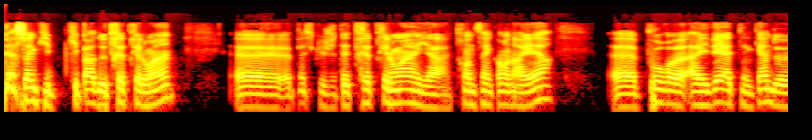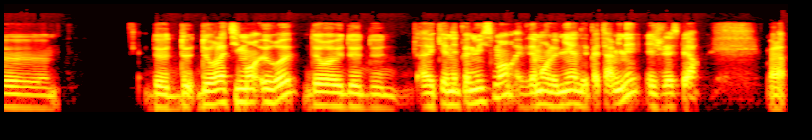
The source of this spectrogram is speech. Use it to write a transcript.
personne qui, part de très très loin, euh, parce que j'étais très très loin il y a 35 ans en arrière, pour arriver à quelqu'un de, relativement heureux, avec un épanouissement. Évidemment, le mien n'est pas terminé, et je l'espère. Voilà.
